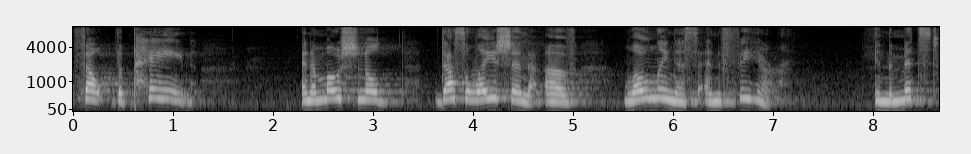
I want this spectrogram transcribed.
felt the pain and emotional desolation of loneliness and fear in the midst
